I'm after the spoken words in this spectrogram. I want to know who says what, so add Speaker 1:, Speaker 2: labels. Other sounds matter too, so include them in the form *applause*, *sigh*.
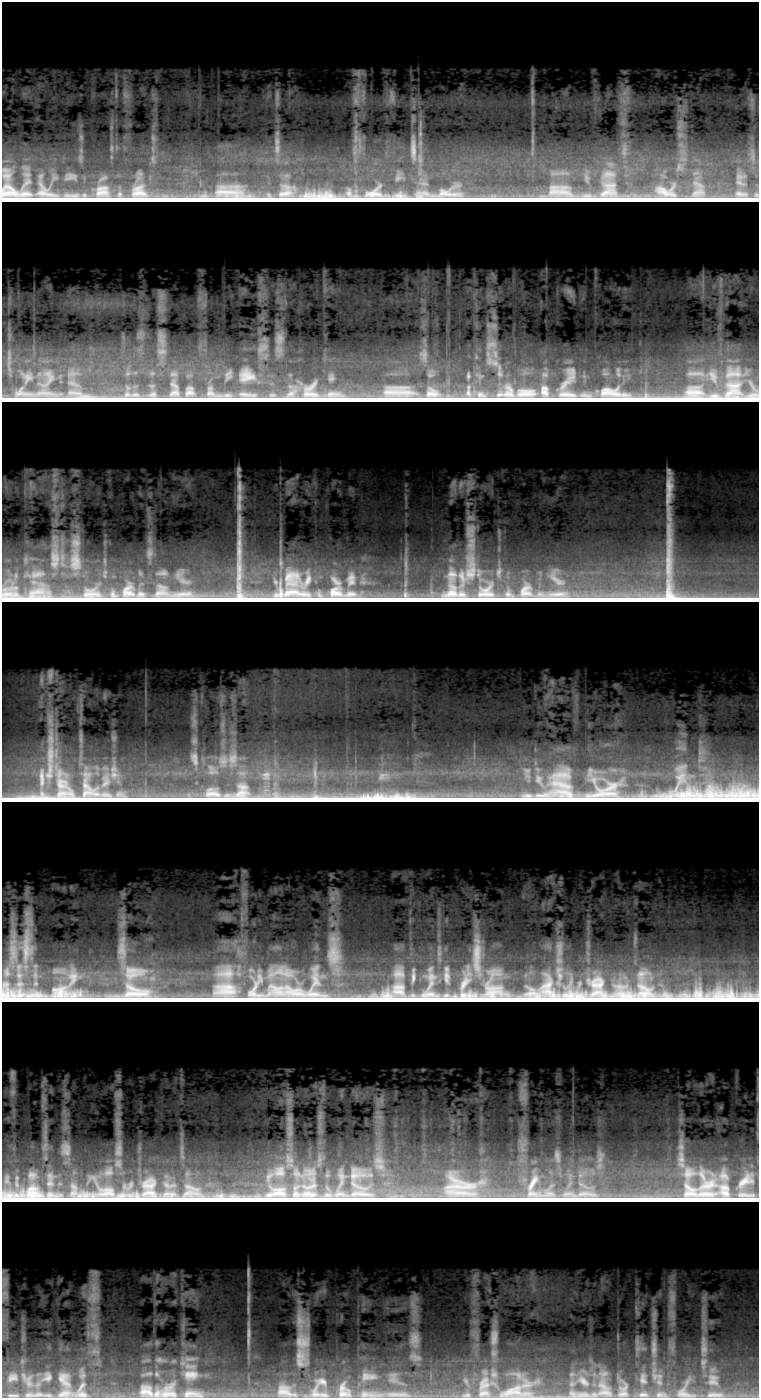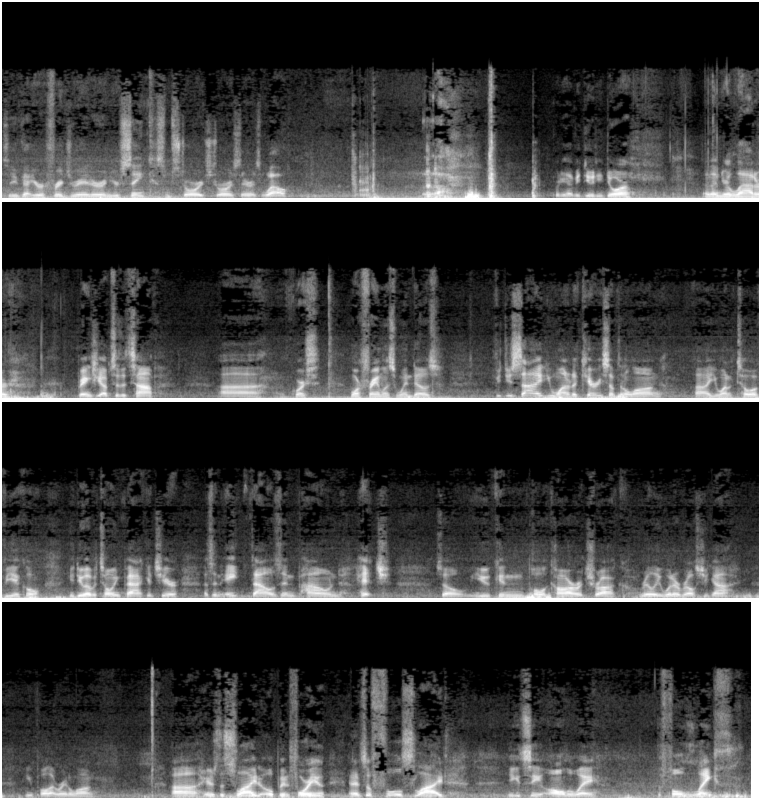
Speaker 1: well lit LEDs across the front. Uh, it's a, a Ford V10 motor. Um, you've got power step, and it's a 29M. So this is a step up from the Ace. It's the Hurricane. Uh, so a considerable upgrade in quality. Uh, you've got your rotocast storage compartments down here, your battery compartment, another storage compartment here, external television. This closes up. You do have your wind resistant awning. So uh, 40 mile an hour winds, uh, if the winds get pretty strong, they'll actually retract on its own. If it bumps into something, it'll also retract on its own. You'll also notice the windows are frameless windows. So they're an upgraded feature that you get with uh, the Hurricane. Uh, this is where your propane is, your fresh water, and here's an outdoor kitchen for you too. So you've got your refrigerator and your sink, some storage drawers there as well. *clears throat* Pretty heavy duty door. And then your ladder brings you up to the top. Uh, of course, more frameless windows. If you decide you wanted to carry something along, uh, you want to tow a vehicle, you do have a towing package here. That's an 8,000 pound hitch. So you can pull a car, a truck, really whatever else you got. You can pull that right along. Uh, here's the slide open for you, and it's a full slide. You can see all the way, the full length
